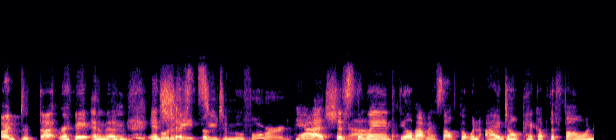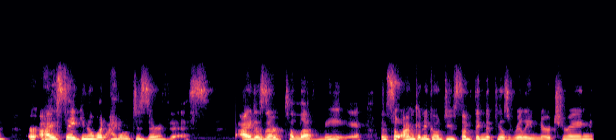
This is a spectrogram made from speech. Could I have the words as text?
I did that, right? And then mm-hmm. it motivates the, you to move forward. Yeah, it shifts yeah. the way I feel about myself. But when I don't pick up the phone or I say, you know what, I don't deserve this. I deserve to love me. And so I'm going to go do something that feels really nurturing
